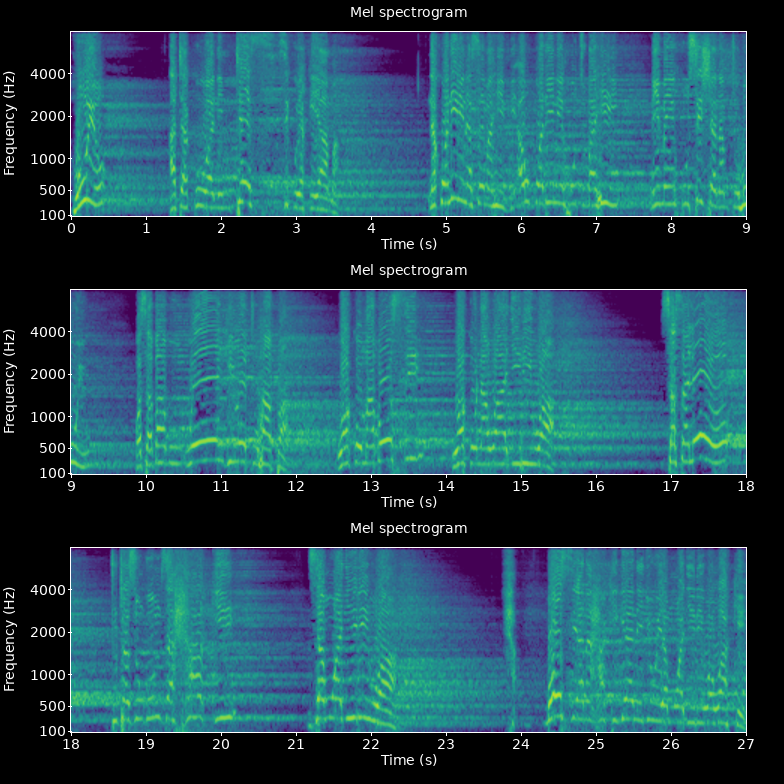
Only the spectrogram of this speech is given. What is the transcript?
Huyu atakuwa ni mtesi siku ya kiyama. Na kwa nini nasema hivi? Au kwa nini hutuba hii nimeihusisha na mtu huyu? Kwa sababu wengi wetu hapa wako mabosi wako na waajiriwa. Sasa leo tutazungumza haki za mwajiriwa bosi ana haki gani juu ya mwajiriwa wake?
